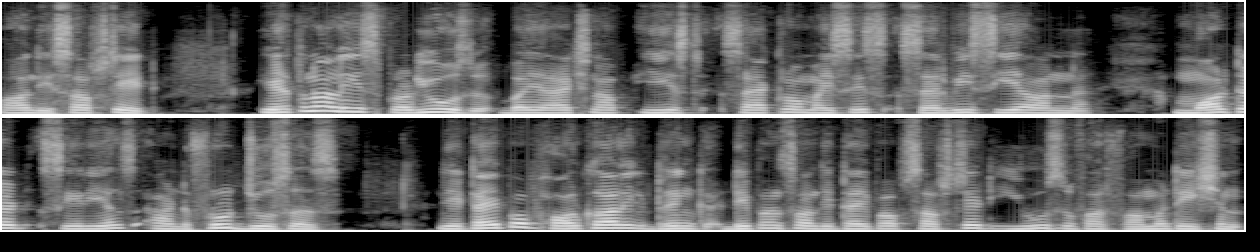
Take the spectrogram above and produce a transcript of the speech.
on the substrate. Ethanol is produced by action of yeast Saccharomyces cerevisiae on malted cereals and fruit juices. The type of alcoholic drink depends on the type of substrate used for fermentation.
